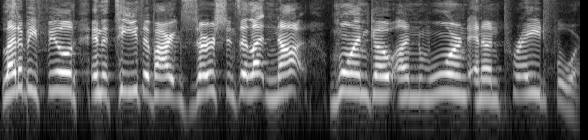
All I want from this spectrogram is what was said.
let it be filled in the teeth of our exertions, and let not one go unwarned and unprayed for.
